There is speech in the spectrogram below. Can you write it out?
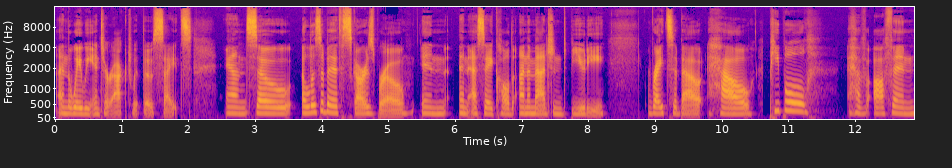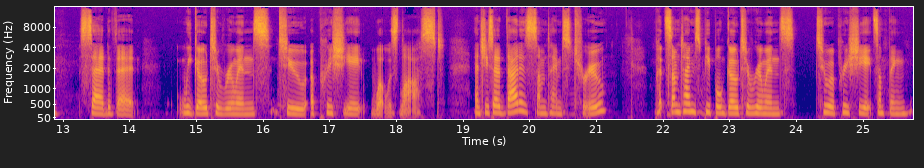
and the way we interact with those sites. And so Elizabeth Scarsborough, in an essay called Unimagined Beauty, writes about how people have often said that we go to ruins to appreciate what was lost. And she said that is sometimes true, but sometimes people go to ruins to appreciate something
